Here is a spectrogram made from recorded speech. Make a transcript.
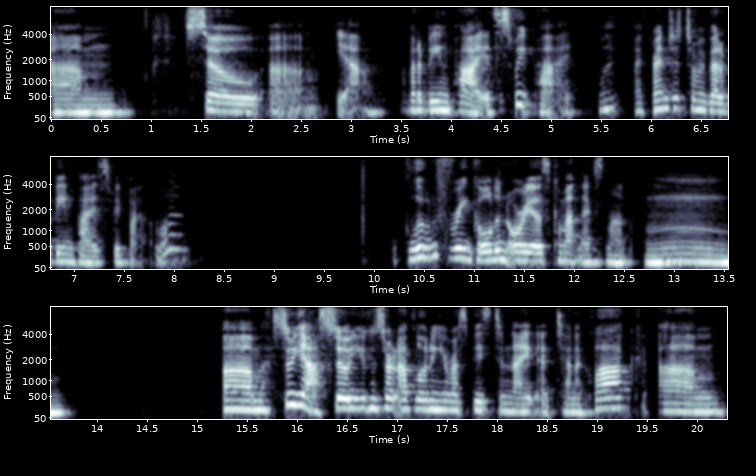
Um, so, um, yeah. How about a bean pie? It's a sweet pie. What? My friend just told me about a bean pie, sweet pie. What? Gluten free golden Oreos come out next month. Mmm. Um, so yeah, so you can start uploading your recipes tonight at 10 o'clock. Um,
